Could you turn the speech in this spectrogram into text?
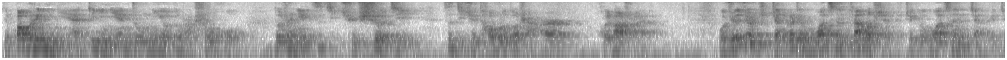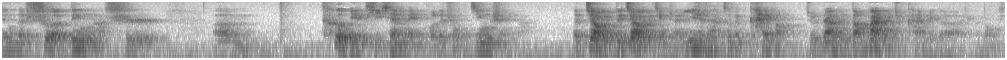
就包括这一年，这一年中你有多少收获，都是你自己去设计、自己去投入多少而回报出来的。我觉得就是整个这个 Watson Fellowship 这个 Watson 奖学金的设定啊，是嗯特别体现美国的这种精神的，呃教育对教育的精神。一是它特别开放，就让你到外面去看这个这个东西，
